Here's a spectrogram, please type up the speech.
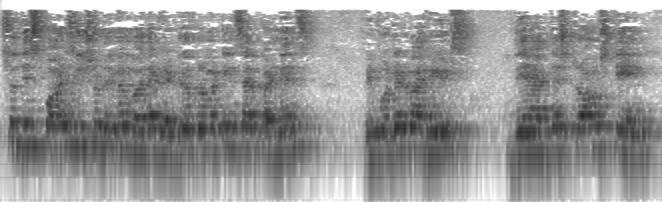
So these points you should remember that heterochromatins are condensed reported by Heitz. They have the strong stain,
